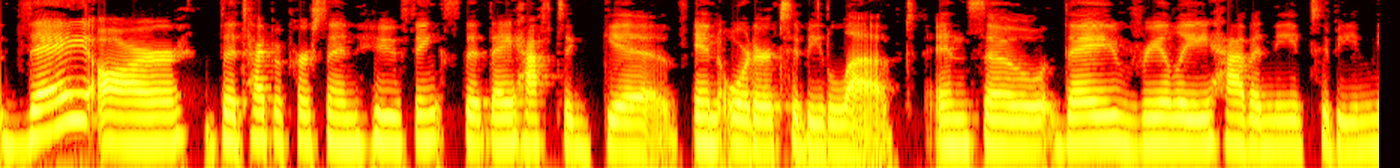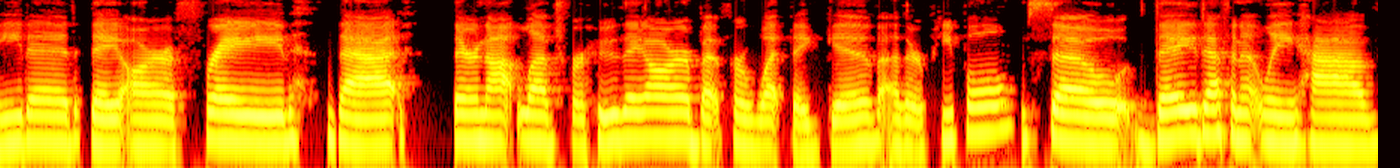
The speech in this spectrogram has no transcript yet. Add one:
they are the type of person who thinks that they have to give in order to be loved. And so they really have a need to be needed. They are afraid that they're not loved for who they are, but for what they give other people. So they definitely have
